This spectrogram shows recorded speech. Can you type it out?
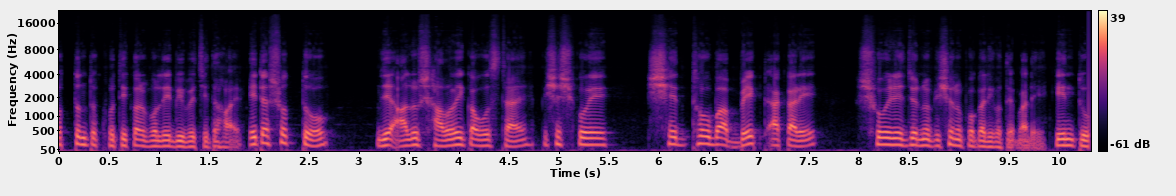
অত্যন্ত ক্ষতিকর বলে বিবেচিত হয়। এটা সত্য যে আলু স্বাভাবিক অবস্থায়, বিশেষ করে সেদ্ধ বা বেকড আকারে শরীরের জন্য ভীষণ উপকারী হতে পারে। কিন্তু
